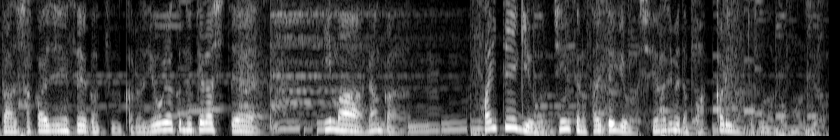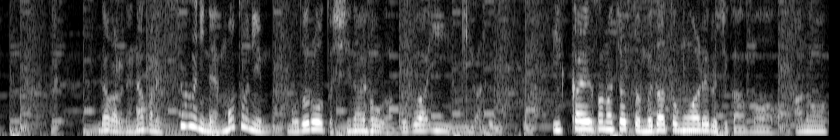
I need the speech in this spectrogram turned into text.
た社会人生活からようやく抜け出して今なんか再定義を人生の再定義をし始めたばっかりのところだと思うんですよだからねなんかねすぐにね元に戻ろうとしない方が僕はいい気がする。一回そのちょっと無駄と思われる時間もあの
